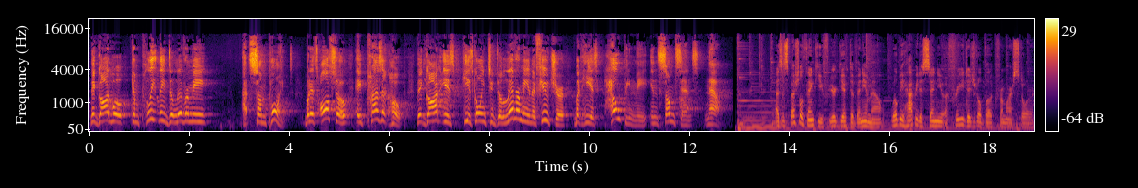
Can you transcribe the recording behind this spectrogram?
that God will completely deliver me at some point, but it's also a present hope that God is, He is going to deliver me in the future, but He is helping me in some sense now. As a special thank you for your gift of any amount, we'll be happy to send you a free digital book from our store.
